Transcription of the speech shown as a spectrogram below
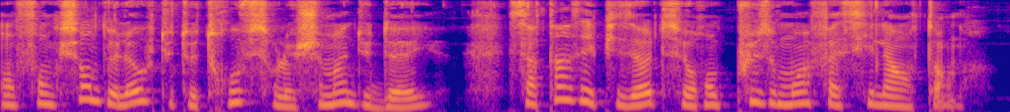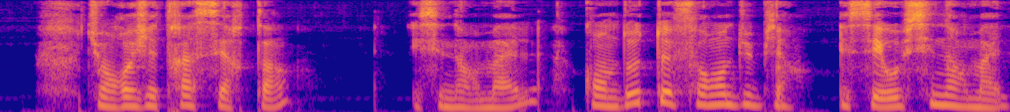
En fonction de là où tu te trouves sur le chemin du deuil, certains épisodes seront plus ou moins faciles à entendre. Tu en rejetteras certains, et c'est normal, quand d'autres te feront du bien, et c'est aussi normal.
